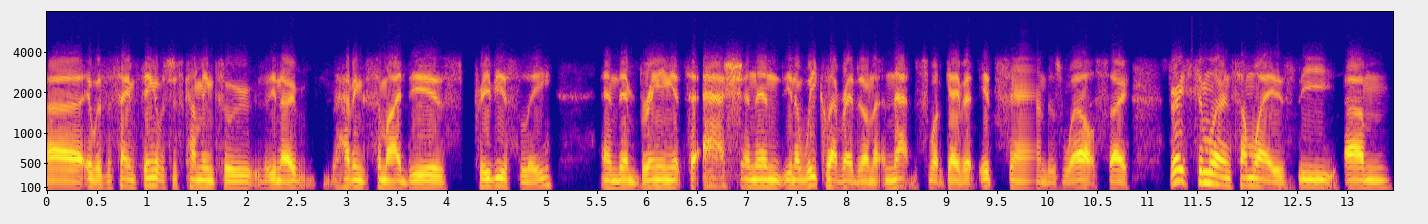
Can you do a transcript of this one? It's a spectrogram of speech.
uh, it was the same thing. It was just coming to, you know, having some ideas previously and then bringing it to Ash. And then, you know, we collaborated on it and that's what gave it its sound as well. So very similar in some ways. The, um,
